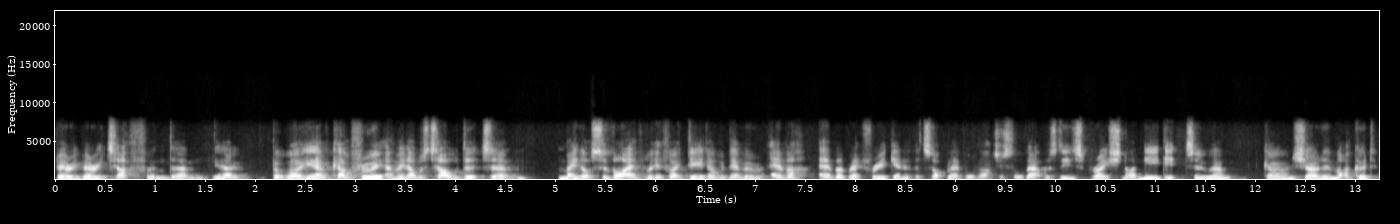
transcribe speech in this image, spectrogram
very very tough, and um, you know, but well, you know, I've come through it. I mean, I was told that um, may not survive, but if I did, I would never, ever, ever referee again at the top level. And I just thought that was the inspiration I needed to um, go and show them I could.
